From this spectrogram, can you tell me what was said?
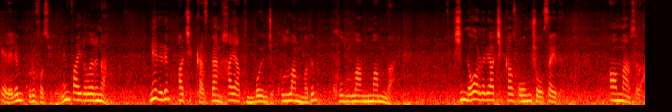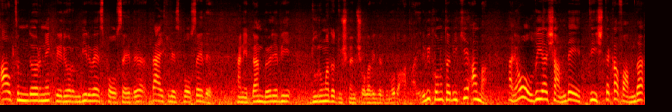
gelelim kuru fasulyenin faydalarına. Ne dedim? Açık kas. Ben hayatım boyunca kullanmadım. Kullanmam da. Şimdi orada bir açık kas olmuş olsaydı. Ondan sonra altımda örnek veriyorum bir Vespa olsaydı. Belki Vespa olsaydı. Hani ben böyle bir duruma da düşmemiş olabilirdim. O da ayrı bir konu tabii ki ama hani oldu yaşandı etti işte kafamda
